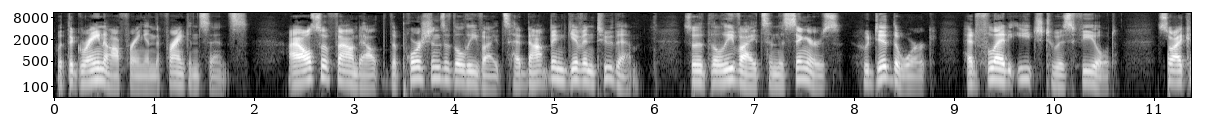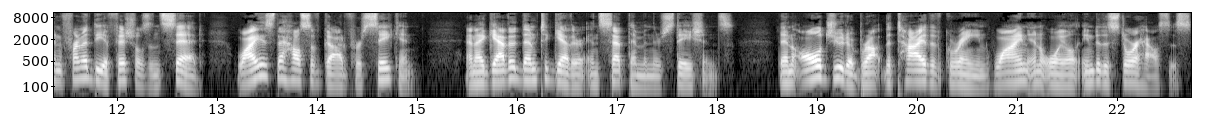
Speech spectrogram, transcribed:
with the grain offering and the frankincense. I also found out that the portions of the Levites had not been given to them, so that the Levites and the singers who did the work had fled each to his field. So I confronted the officials and said, Why is the house of God forsaken? And I gathered them together and set them in their stations. Then all Judah brought the tithe of grain, wine, and oil into the storehouses,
